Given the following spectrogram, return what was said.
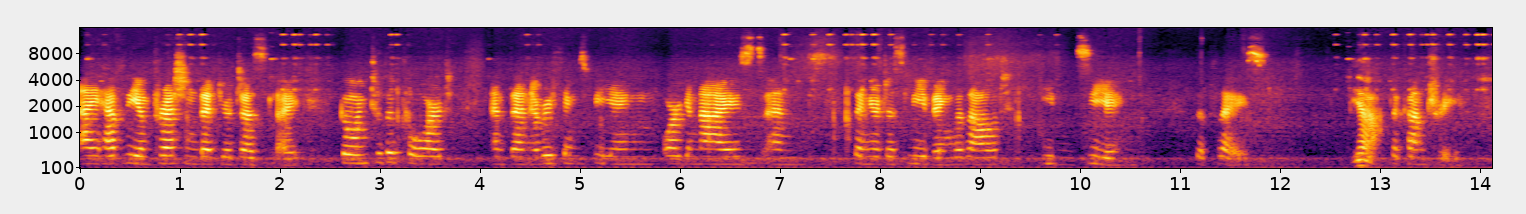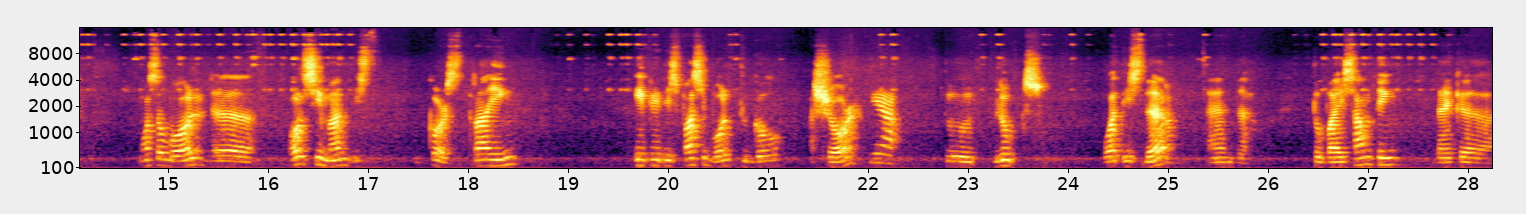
I have the impression that you're just like going to the port and then everything's being organized and then you're just leaving without even seeing the place, Yeah, the country. most of all, the all seaman is, of course, trying, if it is possible, to go ashore Yeah, to look what is there and uh, to buy something. Like uh,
